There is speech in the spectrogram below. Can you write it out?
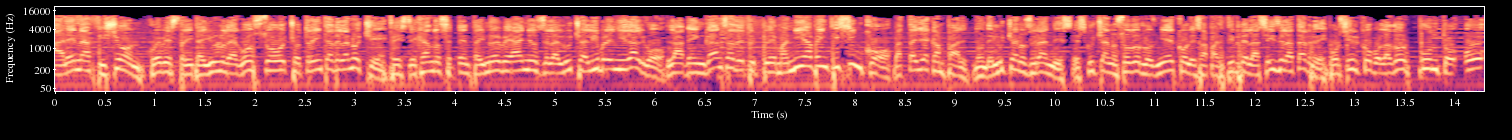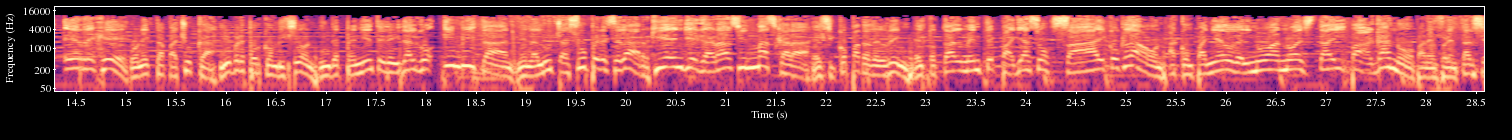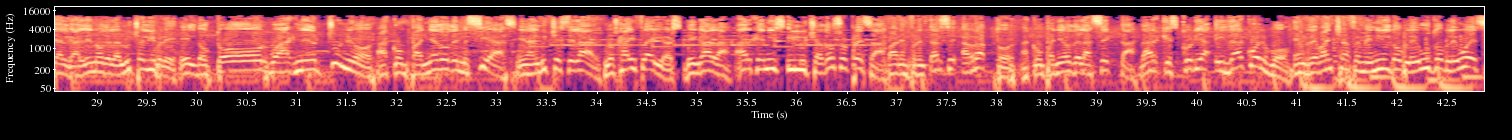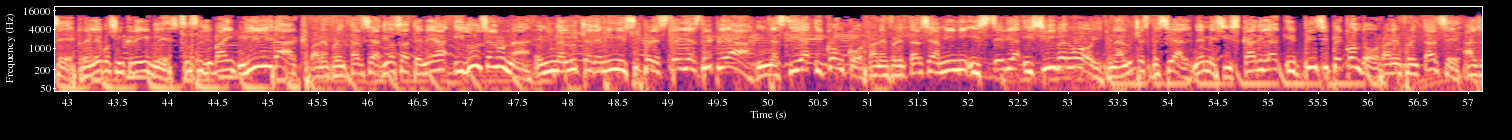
Arena Afición, jueves 31 de agosto, 8.30 de la noche, festejando 79 años de la lucha libre en Hidalgo, la venganza de Triplemanía 25, batalla campal, donde luchan los grandes, escúchanos todos los miércoles a partir de las 6 de la tarde, por circovolador.org, conecta Pachuca, libre por convicción, independiente de Hidalgo, invitan. En la lucha superestelar, ¿quién llegará sin máscara? El psicópata del ring, el totalmente payaso Psycho Clown, acompañado del Noah Noah Style Pagano para enfrentarse al galeno de la lucha libre, el Dr. Wagner Jr., acompañado de Mesías en la lucha estelar, los High Flyers, Bengala, Argenis y Luchador Sorpresa para enfrentarse a Raptor, acompañado de la secta, Dark Escoria y Dark Cuervo en revancha femenil WWS, relevos increíbles, Susu Divine y Lily Dark para enfrentarse a Diosa Atenea y Dulce Luna en una lucha de mini superestrellas AAA, Dinastía y Concord para enfrentarse a Mini Histeria y Silver Boy en la lucha especial, Nemesis, Cadillac y Príncipe Condor para enfrentarse al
